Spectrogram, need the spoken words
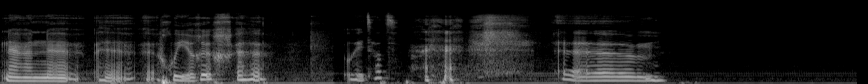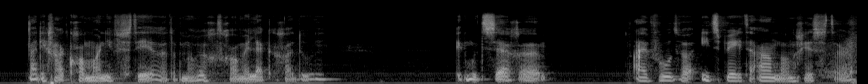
naar een goede rug. hoe heet dat? um, nou, die ga ik gewoon manifesteren. Dat mijn rug het gewoon weer lekker gaat doen. Ik moet zeggen, hij voelt wel iets beter aan dan gisteren.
